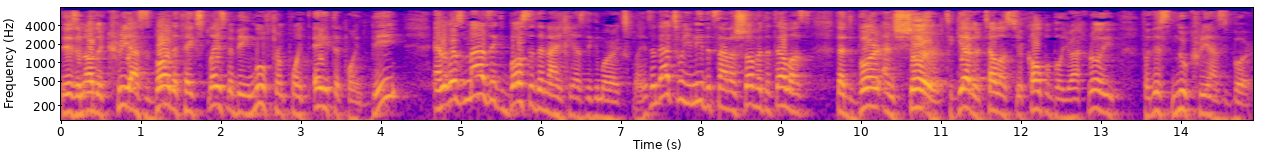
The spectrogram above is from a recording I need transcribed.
there's another kriyas bar that takes place by being moved from point A to point B, and it was mazik bosa denaichi, as the Gemara explains. And that's where you need the tzara shova to tell us that bur and shor together tell us you're culpable, you're achroi for this new kriyas bur.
